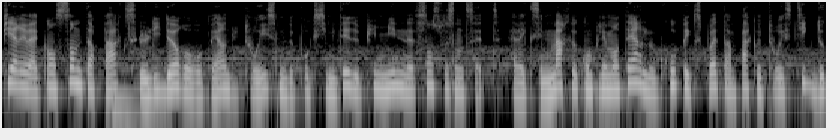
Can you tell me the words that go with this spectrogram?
Pierre et Vacances Center Parks, le leader européen du tourisme de proximité depuis 1967. Avec ses marques complémentaires, le groupe exploite un parc touristique de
